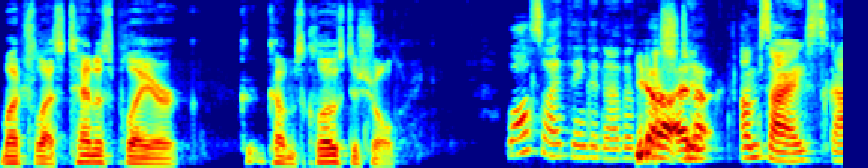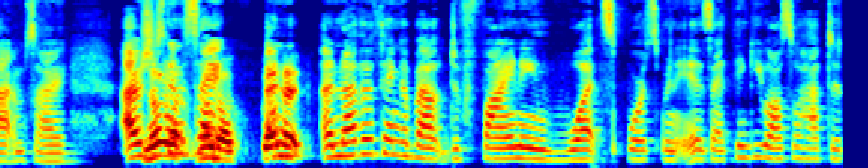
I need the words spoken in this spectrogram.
much less tennis player, c- comes close to shouldering. Well, also, I think another yeah, question. I, I'm sorry, Scott. I'm sorry. I was no, just going to say no, no, Go an, another thing about defining what sportsman is. I think you also have to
